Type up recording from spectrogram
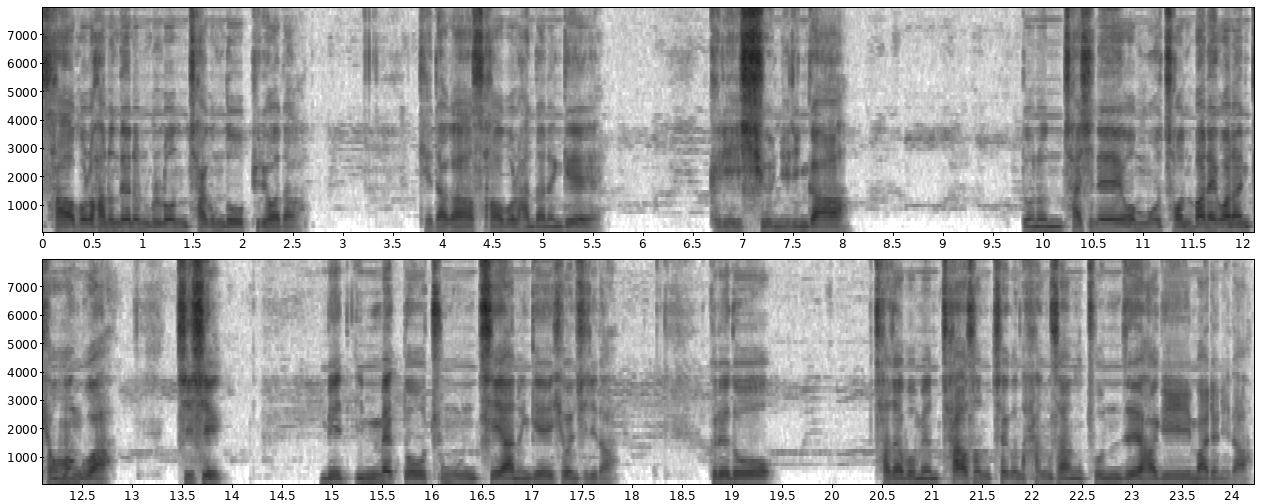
사업을 하는 데는 물론 자금도 필요하다. 게다가 사업을 한다는 게 그리 쉬운 일인가? 또는 자신의 업무 전반에 관한 경험과 지식 및 인맥도 충분치 않은 게 현실이다. 그래도 찾아보면 차선책은 항상 존재하기 마련이다.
